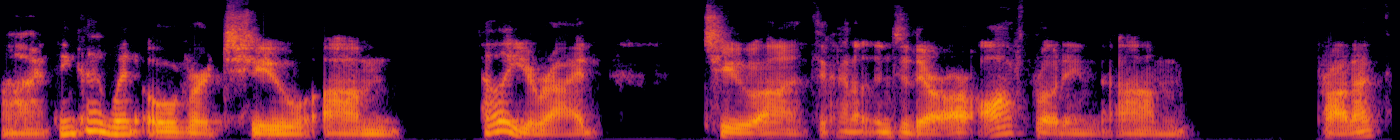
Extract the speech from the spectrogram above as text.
uh, I think I went over to um, Telluride to uh, to kind of into their our off-roading um, product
